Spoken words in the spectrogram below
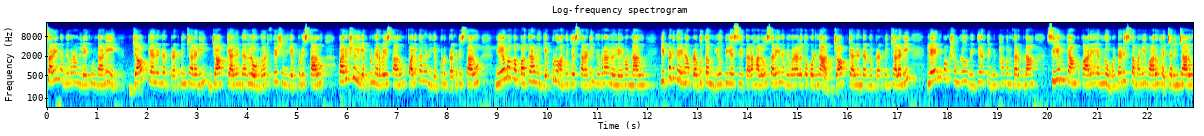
సరైన వివరాలు లేకుండానే జాబ్ క్యాలెండర్ ప్రకటించారని జాబ్ క్యాలెండర్లో నోటిఫికేషన్ ఎప్పుడు ఇస్తారు పరీక్షలు ఎప్పుడు నిర్వహిస్తారు ఫలితాలను ఎప్పుడు ప్రకటిస్తారు నియామక పత్రాలు ఎప్పుడు అందజేస్తారని వివరాలు లేవన్నారు. ఇప్పటికైనా ప్రభుత్వం యూపీఎస్సీ తరహాలో సరైన వివరాలతో కూడిన జాబ్ క్యాలెండర్ను ప్రకటించాలని లేని పక్షంలో విద్యార్థి విభాగం తరపున సీఎం క్యాంపు కార్యాలయంను ముట్టడిస్తామని వారు హెచ్చరించారు.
